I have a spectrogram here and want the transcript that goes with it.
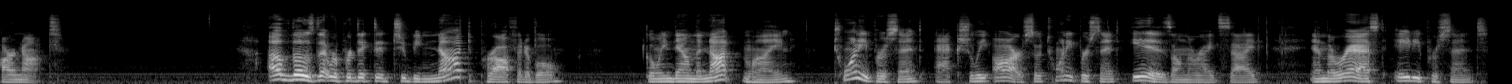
are not. Of those that were predicted to be not profitable, going down the not line, 20% actually are. So 20% is on the right side, and the rest, 80%,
